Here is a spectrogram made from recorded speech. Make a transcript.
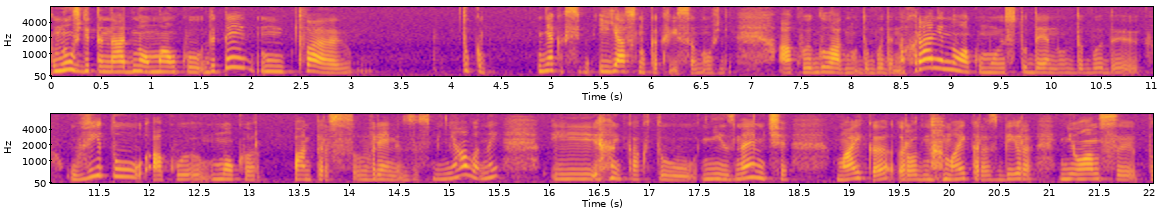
нуждите на едно малко дете, това е... Тук някак си и ясно какви са нужди. Ако е гладно да бъде нахранено, ако му е студено да бъде увито, ако е мокър памперс време за сменяване и както ние знаем, че майка, родна майка разбира нюанси по,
